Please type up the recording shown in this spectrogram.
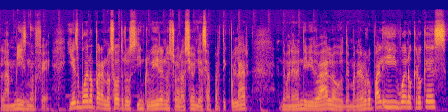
la misma fe. Y es bueno para nosotros incluir en nuestra oración, ya sea particular, de manera individual o de manera grupal. Y bueno, creo que es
